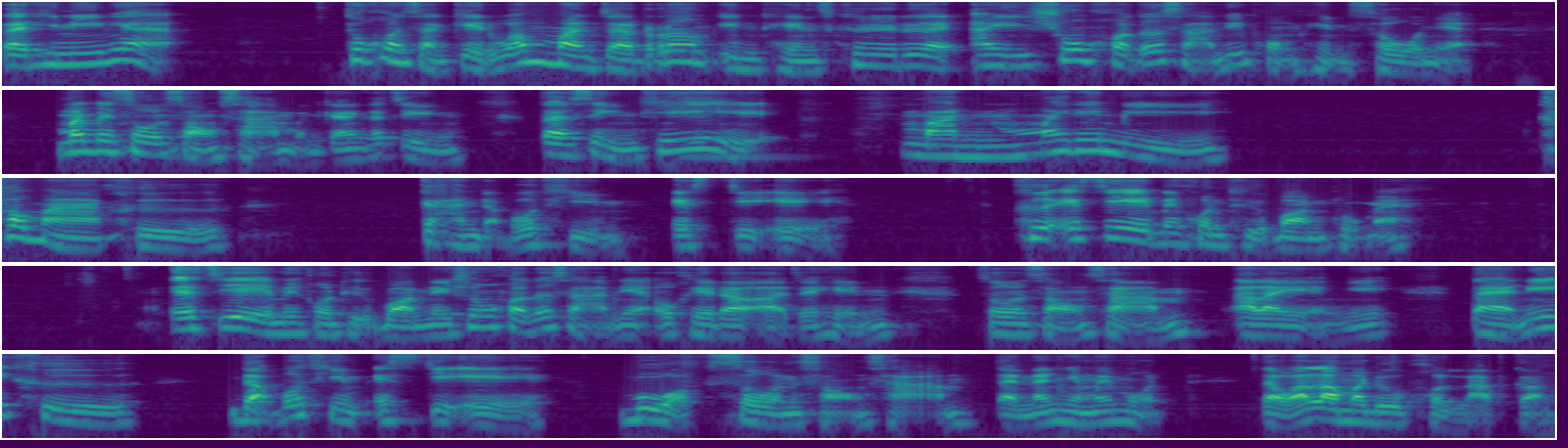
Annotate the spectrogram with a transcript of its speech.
แต่ทีนี้เนี่ยทุกคนสังเกตว่ามันจะเริ่ม intense ขึ้นเรื่อยๆไอช่วงควอเตอร์สามที่ผมเห็นโซนเนี่ยมันเป็นโซนสองสามเหมือนกันก็จริง แต่สิ่งที่มันไม่ได้มีเข้ามาคือการดับเบิลทีม SGA คือ SGA เป็นคนถือบอลถูกไหม SGA เป็นคนถือบอลในช่วงควอเตอร์สามเนี่ยโอเคเราอาจจะเห็นโซนสองสามอะไรอย่างนี้ แต่นี่คือดับเบิลทีม SGA บวกโซนสองสามแต่นั้นยังไม่หมด แต่ว่าเรามาดูผลลัพธ์ก่อน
